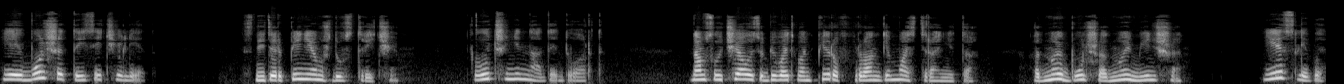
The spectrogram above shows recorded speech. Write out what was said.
Ей больше тысячи лет. С нетерпением жду встречи. Лучше не надо, Эдуард. Нам случалось убивать вампиров в ранге мастера, Анита. Одной больше, одной меньше. Если бы.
